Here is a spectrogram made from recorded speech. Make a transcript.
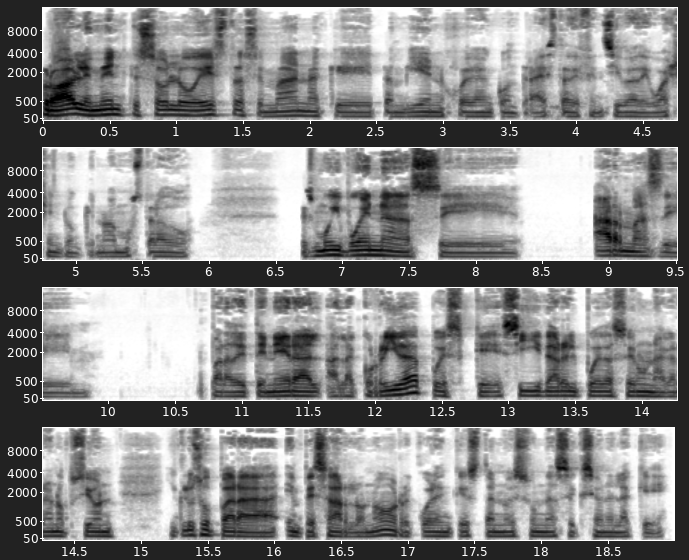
Probablemente solo esta semana que también juegan contra esta defensiva de Washington que no ha mostrado pues, muy buenas eh, armas de, para detener a, la corrida, pues que sí, Darrell puede ser una gran opción, incluso para empezarlo, ¿no? Recuerden que esta no es una sección en la que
